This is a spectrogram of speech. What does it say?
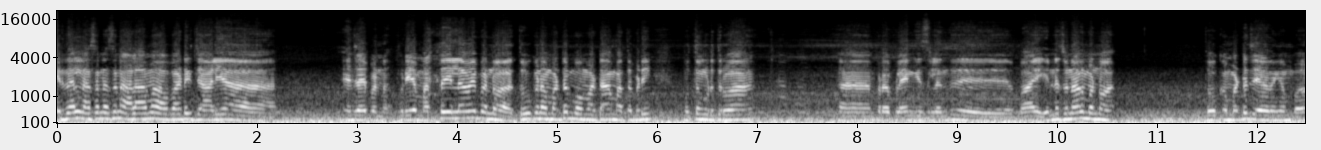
இருந்தாலும் நச நசன அழாம அவ பாட்டுக்கு ஜாலியா என்ஜாய் பண்ணா. புரியா மத்த எல்லாமே பண்ணுவா. தூக்குனா மட்டும் போக மாட்டா. மத்தபடி முத்தம் கொடுத்துருவா. அப்புறம் பிளைன் கிஸ்ல இருந்து பாய் என்ன சொன்னாலும் பண்ணுவா. தூக்கம் மட்டும் செய்யாதுங்கம்பா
